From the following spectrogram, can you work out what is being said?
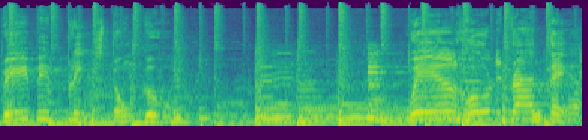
Baby, please don't go. Well, hold it right there.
